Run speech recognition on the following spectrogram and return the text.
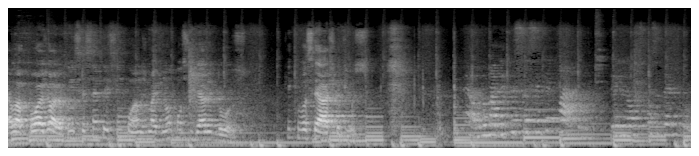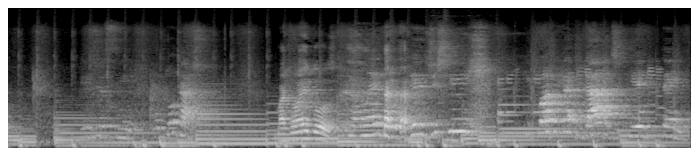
ela pode, olha, eu tenho 65 anos, mas não considero idoso. O que, que você acha disso? É, o meu marido tem 64. Ele não se considera idoso. Ele diz assim, eu tô gasto. Mas não é idoso. Não, não é idoso. Ele diz que, que com a idade que ele tem,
